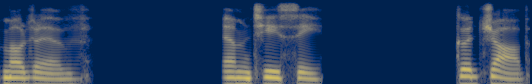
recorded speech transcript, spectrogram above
Motive. MTC. Good job.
